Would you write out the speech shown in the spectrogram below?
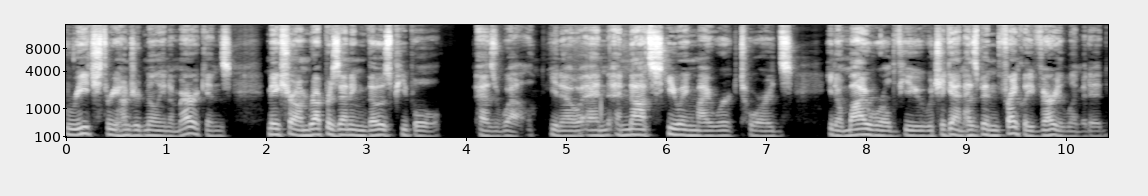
reach 300 million Americans, make sure I'm representing those people as well, you know, and and not skewing my work towards you know my worldview, which again has been frankly very limited,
